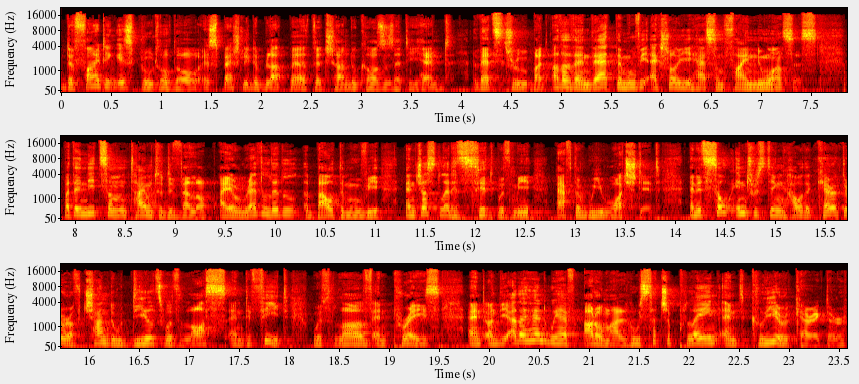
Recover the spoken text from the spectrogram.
The fighting is brutal though, especially the bloodbath that Chandu causes at the end. That's true, but other than that, the movie actually has some fine nuances. But they need some time to develop. I read a little about the movie and just let it sit with me after we watched it. And it's so interesting how the character of Chandu deals with loss and defeat, with love and praise. And on the other hand, we have Arumal, who's such a plain and clear character.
